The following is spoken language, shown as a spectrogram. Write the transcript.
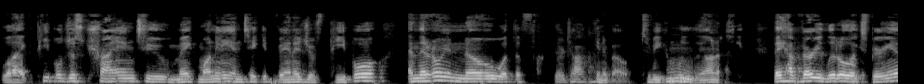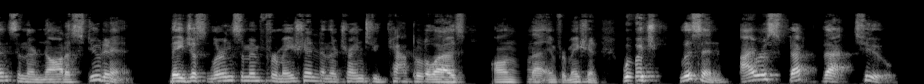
like people just trying to make money and take advantage of people and they don't even know what the fuck they're talking about to be completely mm. honest. They have very little experience and they're not a student. They just learn some information and they're trying to capitalize on that information which listen i respect that too.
